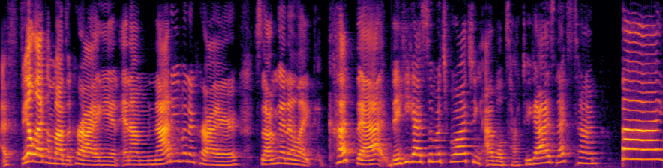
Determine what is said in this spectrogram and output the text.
I feel like I'm about to cry again and I'm not even a crier. So I'm gonna like cut that. Thank you guys so much for watching. I will talk to you guys next time. Bye.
